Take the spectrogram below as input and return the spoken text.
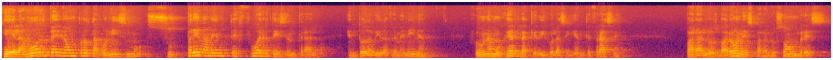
que el amor tenga un protagonismo supremamente fuerte y central en toda vida femenina. Fue una mujer la que dijo la siguiente frase, para los varones, para los hombres,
